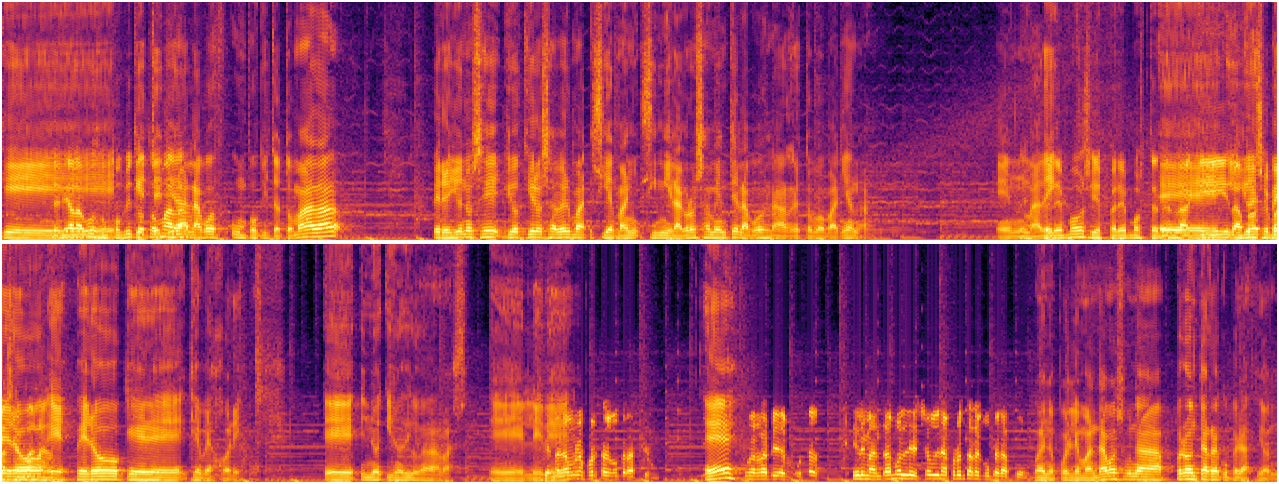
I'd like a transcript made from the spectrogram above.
que Tenía la voz un poquito que tenía tomada. la voz un poquito tomada, pero yo no sé, yo quiero saber si, si milagrosamente la voz la retomó mañana en Madrid. Esperemos y esperemos tenerla Eh, aquí la y yo próxima espero, semana. espero que, que mejore. Eh, y, no, y no digo nada más. Eh, le de- mandamos una fuerte recuperación ¿Eh? una rápida y le mandamos el deseo de una pronta recuperación Bueno, pues le mandamos una pronta recuperación.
